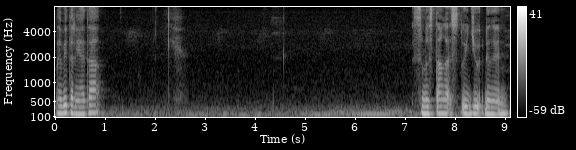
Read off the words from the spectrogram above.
Tapi ternyata semesta nggak setuju dengan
